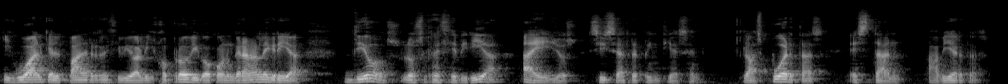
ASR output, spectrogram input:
Igual que el Padre recibió al Hijo pródigo con gran alegría, Dios los recibiría a ellos si se arrepintiesen. Las puertas están abiertas.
